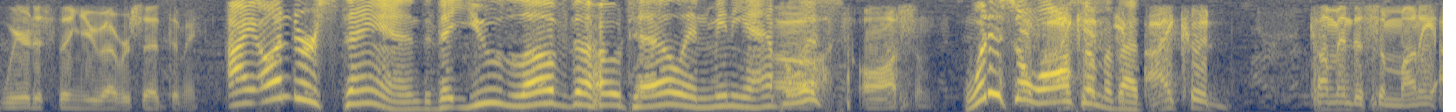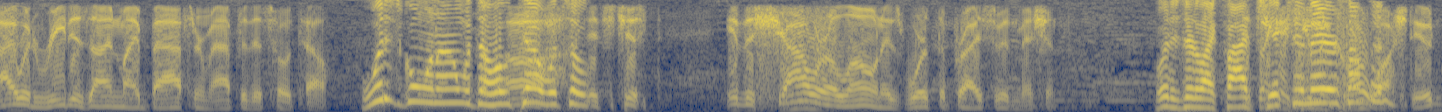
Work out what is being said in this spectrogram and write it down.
Weirdest thing you've ever said to me. I understand that you love the hotel in Minneapolis. Oh, awesome. What is so if awesome could, about? If I could come into some money, I would redesign my bathroom after this hotel. What is going on with the hotel? Uh, What's so? It's just the shower alone is worth the price of admission. What is there like five it's chicks like in there or something? Wash, dude.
